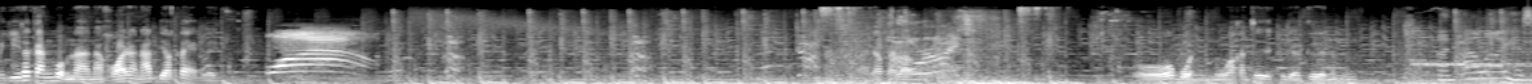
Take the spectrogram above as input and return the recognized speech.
เมื่อกี้ถ้ากันผมน่ะนาคอยน่ะนัดเดียวแตกเลย ว้าวไปแล้วไปแล้ว All right. โอ้บ่นนัวกันซะเหลือเกินนะมึง An ally has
